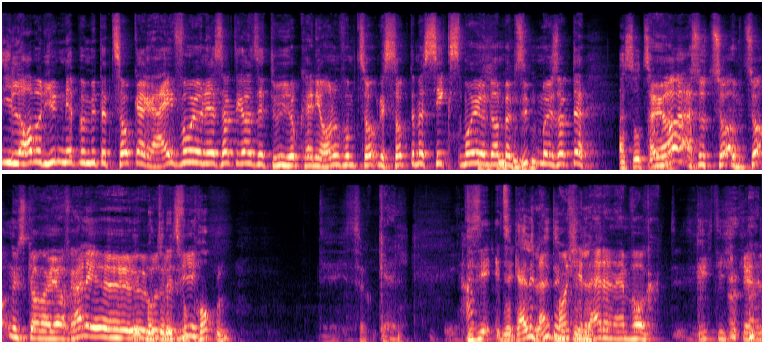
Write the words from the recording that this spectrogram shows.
ich labert irgendjemand mit der Zockerei voll und er sagt die ganze Zeit, du, ich hab keine Ahnung vom Zocken. Das sagt er mir sechsmal und dann beim siebten Mal sagt er, Ach so, Ah zocken. ja, also um Zocken ist gegangen, ja, freilich. Äh, du jetzt ich. verpocken. So geil. Diese, Ja, geile Le- manche. Leute einfach richtig geil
